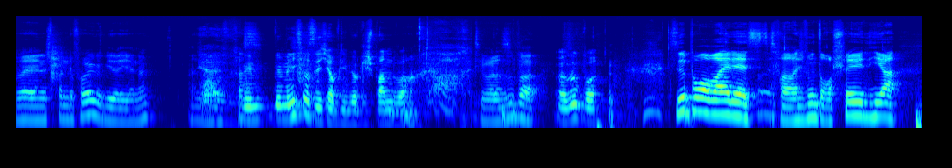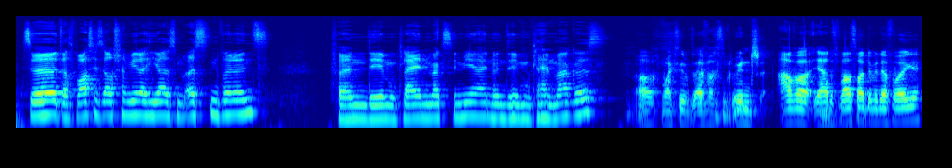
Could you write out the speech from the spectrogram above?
war ja eine spannende Folge wieder hier, ne? Also, Ja, ich krass. bin, bin mir nicht so sicher, ob die wirklich spannend war. Ach, die war doch super. War super. Super war das. Das war wunderschön hier. So, das war's jetzt auch schon wieder hier aus dem Osten von uns. Von dem kleinen Maximilian und dem kleinen Markus. Ach, Maxim ist einfach cringe. Aber ja, das war's heute mit der Folge.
